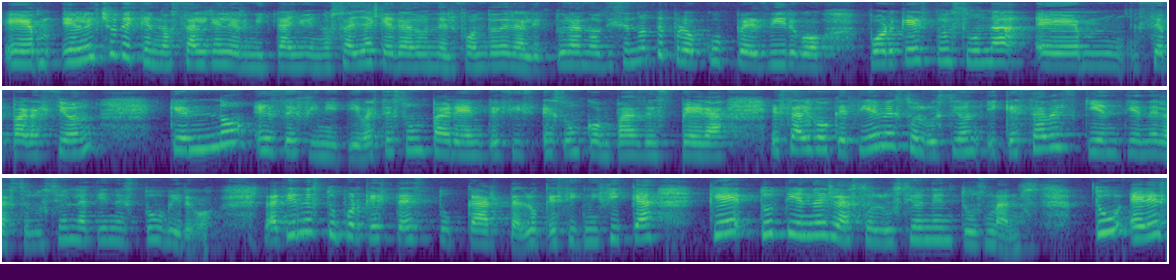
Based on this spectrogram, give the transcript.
em, el hecho de que nos salga el ermitaño y nos haya quedado en el fondo de la lectura nos dice, no te preocupes Virgo, porque esto es una em, separación que no es definitiva, este es un paréntesis, es un compás de espera, es algo que tiene solución y que sabes quién tiene la solución, la tienes tú Virgo, la tienes tú porque esta es tu carta, lo que significa que tú tienes la solución en tus manos. Tú eres,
